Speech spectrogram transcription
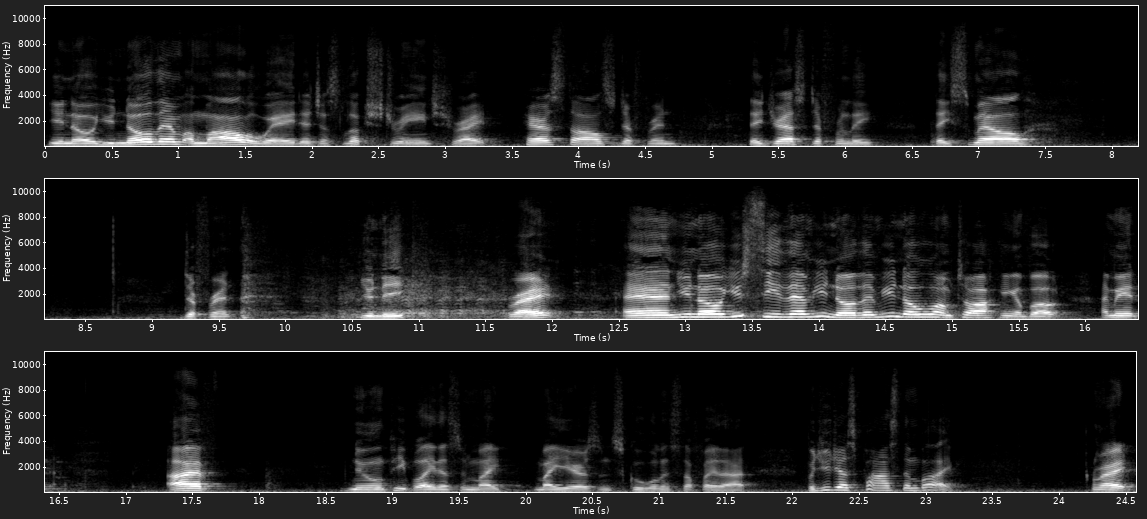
You know, you know them a mile away. They just look strange, right? Hairstyles different. They dress differently. They smell different unique, right? And you know, you see them, you know them, you know who I'm talking about. I mean, I've known people like this in my, my years in school and stuff like that, but you just pass them by, right?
